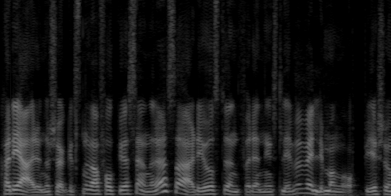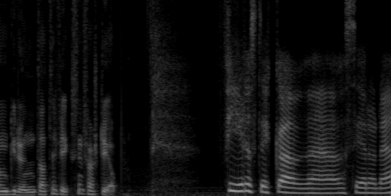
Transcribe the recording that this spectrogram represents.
karriereundersøkelsene hva folk gjør senere, så er det jo studentforeningslivet veldig mange oppgir som grunnen til at de fikk sin første jobb. Fire stykker, uh, sier du det.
